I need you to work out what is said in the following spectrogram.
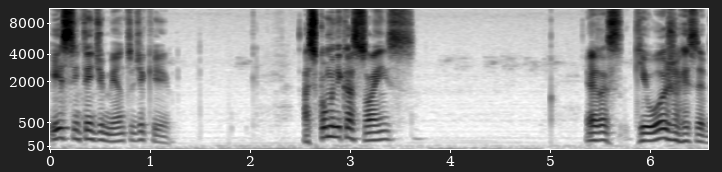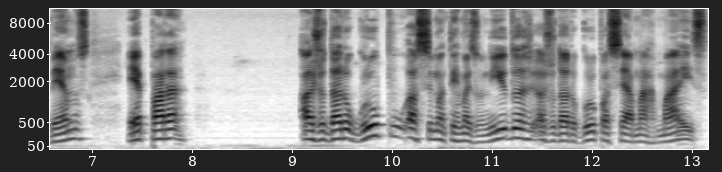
esse entendimento de que as comunicações elas que hoje recebemos é para ajudar o grupo a se manter mais unido, ajudar o grupo a se amar mais,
